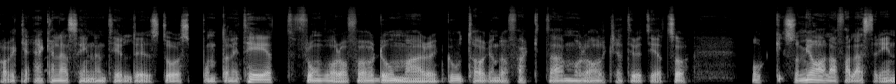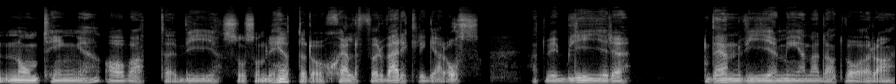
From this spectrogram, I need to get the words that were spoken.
ja, jag kan läsa in en till, det står spontanitet, frånvaro av fördomar, godtagande av fakta, moral, kreativitet. Så, och som jag i alla fall läser in, någonting av att vi, så som det heter då, självförverkligar oss att vi blir eh, den vi är menade att vara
